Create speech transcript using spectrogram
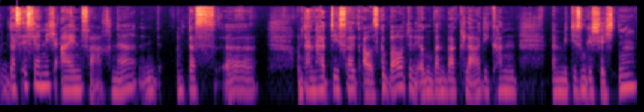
das ist ja nicht einfach, ne? Und, das äh, und dann hat die es halt ausgebaut und irgendwann war klar, die kann äh, mit diesen Geschichten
